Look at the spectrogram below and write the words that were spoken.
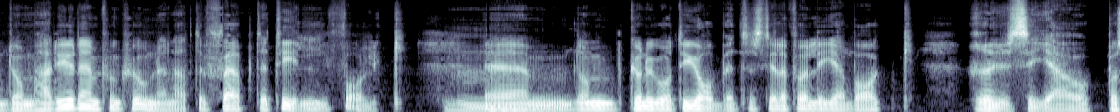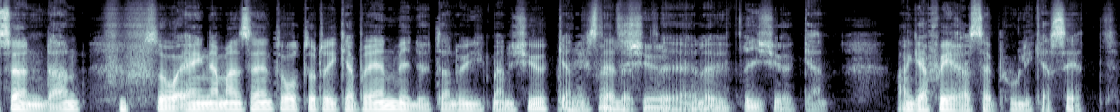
de hade ju den funktionen att det skärpte till folk. Mm. De kunde gå till jobbet istället för att ligga bak rusiga och på söndagen så ägnar man sig inte åt att dricka brännvin utan då gick man i kyrkan man istället, kyrkan, eh, eller ja. i frikyrkan. Engagera sig på olika sätt.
